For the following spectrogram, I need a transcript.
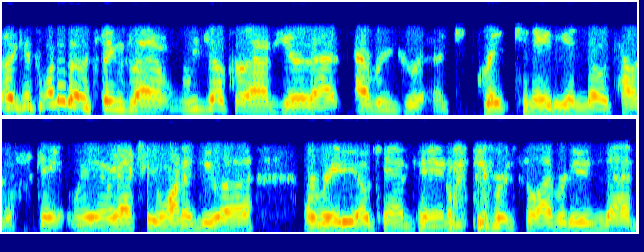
like it's one of those things that we joke around here that every great, great Canadian knows how to skate. We, we actually want to do a, a radio campaign with different celebrities that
